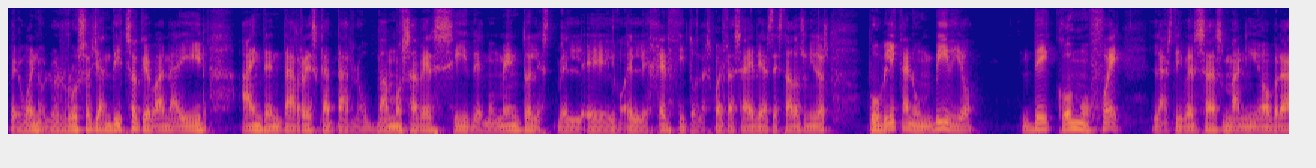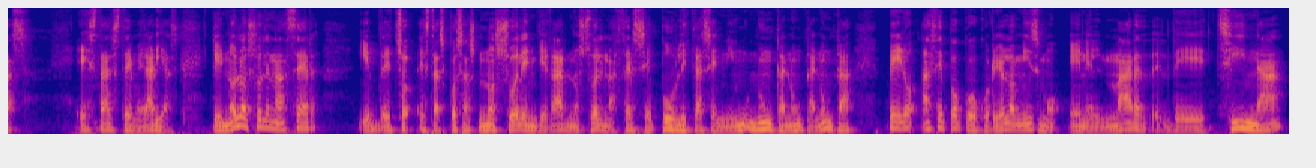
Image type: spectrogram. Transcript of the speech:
Pero bueno, los rusos ya han dicho que van a ir a intentar rescatarlo. Vamos a ver si de momento el, ejército, las Fuerzas Aéreas de Estados Unidos publican un vídeo de cómo fue las diversas maniobras estas temerarias, que no lo suelen hacer y de hecho estas cosas no suelen llegar, no suelen hacerse públicas en nunca, nunca, nunca, pero hace poco ocurrió lo mismo en el mar de China,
